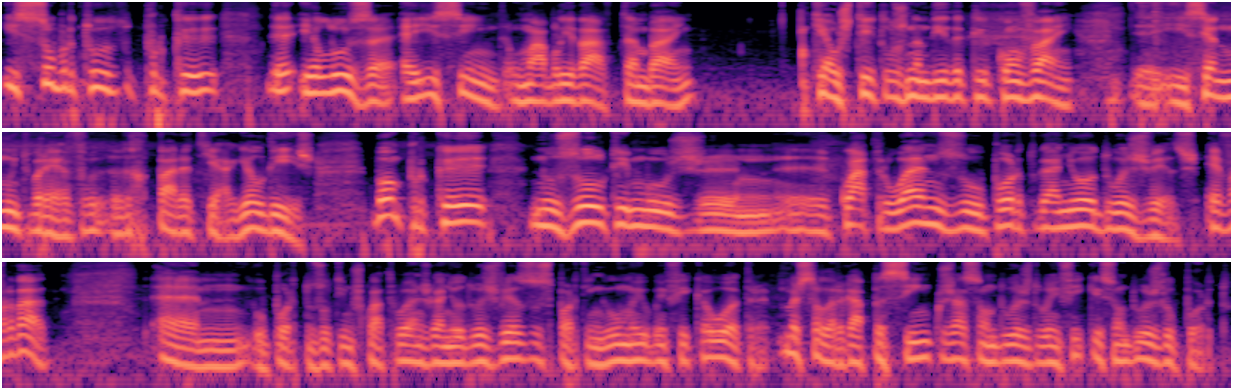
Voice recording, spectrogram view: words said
e sobretudo porque eh, ele usa aí sim uma habilidade também que é os títulos na medida que lhe convém. E sendo muito breve, repara, Tiago, ele diz: bom, porque nos últimos eh, quatro anos o Porto ganhou duas vezes. É verdade. Um, o Porto nos últimos quatro anos ganhou duas vezes, o Sporting uma e o Benfica outra. Mas se alargar para cinco, já são duas do Benfica e são duas do Porto.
